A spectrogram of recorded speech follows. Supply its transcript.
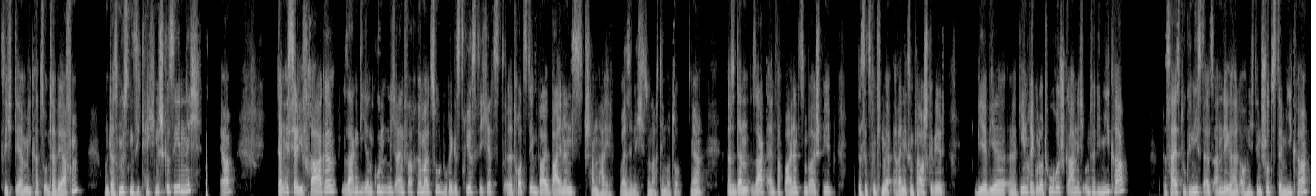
sich der Mika zu unterwerfen, und das müssen sie technisch gesehen nicht, ja, dann ist ja die Frage, sagen die ihren Kunden nicht einfach, hör mal zu, du registrierst dich jetzt äh, trotzdem bei Binance Shanghai, weiß ich nicht, so nach dem Motto, ja. Also dann sagt einfach Binance zum Beispiel, das ist jetzt wirklich nur rein exemplarisch gewählt, wir, wir äh, gehen regulatorisch gar nicht unter die Mika. Das heißt, du genießt als Anleger halt auch nicht den Schutz der Mika.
